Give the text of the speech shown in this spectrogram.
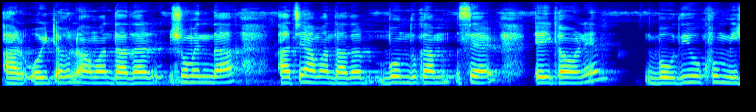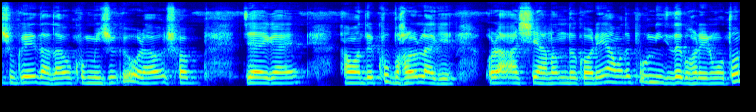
আর ওইটা হলো আমার দাদার সোমেনদা আছে, আমার দাদার বন্ধু কাম স্যার। এই কারণে বৌদিও খুব মিশুকে, দাদাও খুব মিশুকে, ওরাও সব জায়গায় আমাদের খুব ভালো লাগে। ওরা আসে, আনন্দ করে, আমাদের পুরো নিজেদের ঘরের মতন।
